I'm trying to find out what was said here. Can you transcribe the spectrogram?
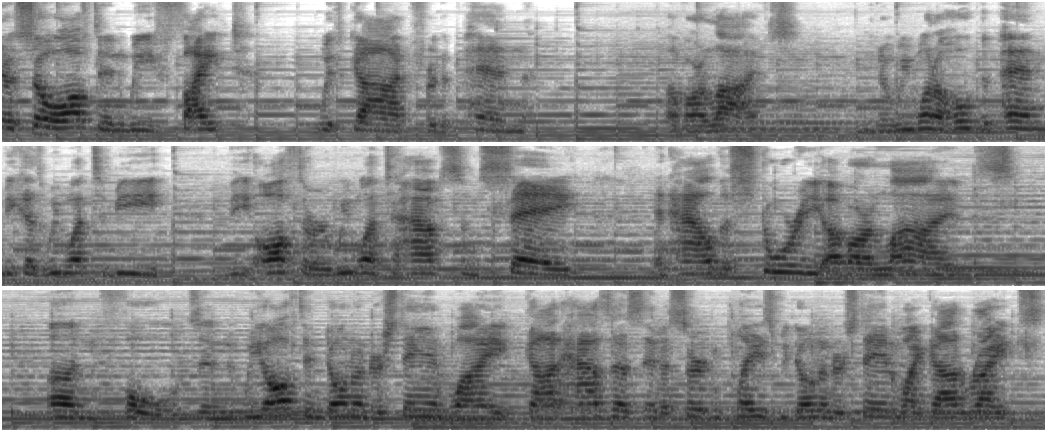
know, so often we fight with God for the pen of our lives. You know, we want to hold the pen because we want to be the author, we want to have some say in how the story of our lives unfolds. And we often don't understand why God has us in a certain place. We don't understand why God writes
